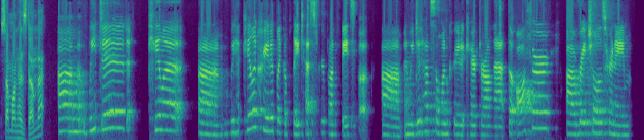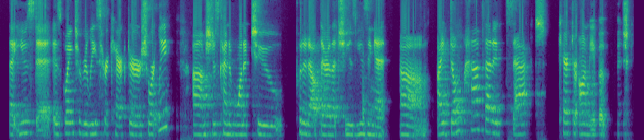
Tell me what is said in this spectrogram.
someone has done that? Um, we did, Kayla, um, we Kayla created like a playtest group on Facebook. Um, and we did have someone create a character on that. The author, uh, Rachel is her name, that used it is going to release her character shortly. Um, she just kind of wanted to put it out there that she is using it. Um, I don't have that exact character on me, but Mish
